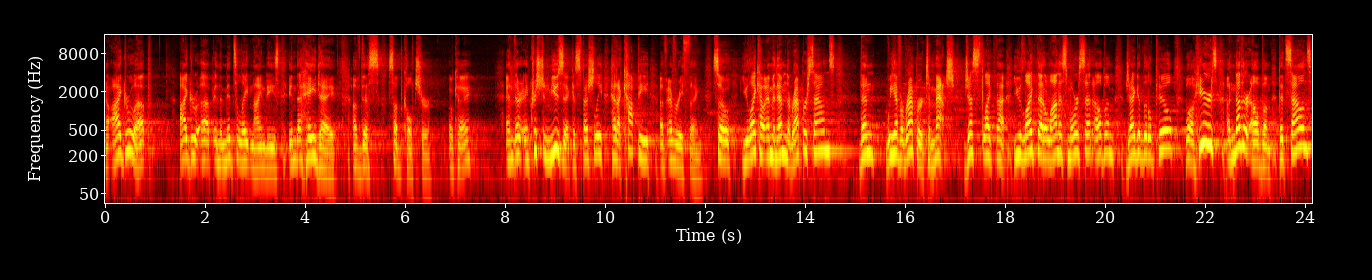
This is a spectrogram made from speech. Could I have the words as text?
Now, I grew up, I grew up in the mid to late 90s in the heyday of this subculture, okay? And, there, and Christian music, especially, had a copy of everything. So, you like how Eminem, the rapper, sounds? Then we have a rapper to match just like that. You like that Alanis Morissette album, Jagged Little Pill? Well, here's another album that sounds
